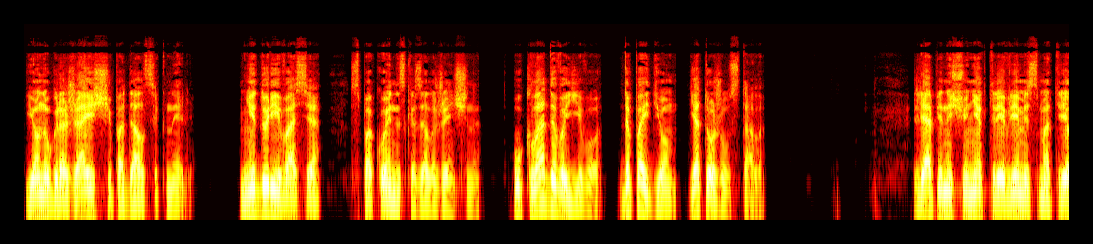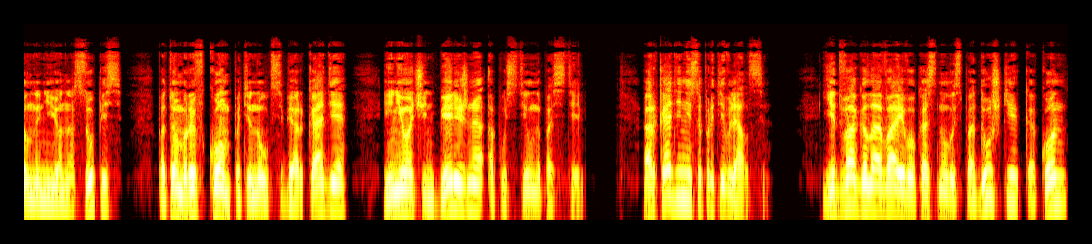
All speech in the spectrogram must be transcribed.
и он угрожающе подался к Нелли. Не дури, Вася, спокойно сказала женщина. Укладывай его, да пойдем, я тоже устала. Ляпин еще некоторое время смотрел на нее на супесь, потом рывком потянул к себе Аркадия и не очень бережно опустил на постель. Аркадий не сопротивлялся. Едва голова его коснулась подушки, как он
